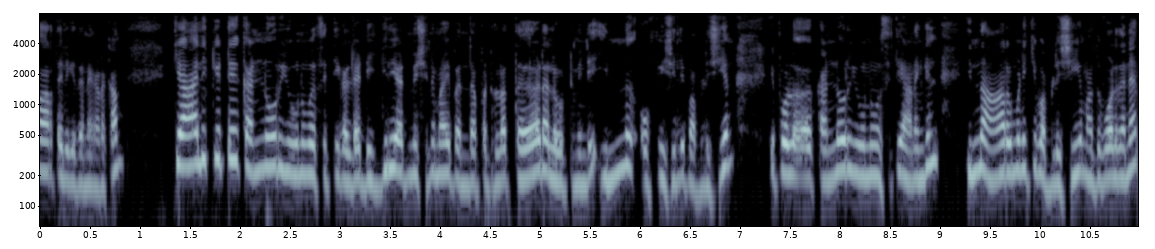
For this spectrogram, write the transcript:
വാർത്തയിലേക്ക് തന്നെ കിടക്കാം. കാലിക്കറ്റ് കണ്ണൂർ യൂണിവേഴ്സിറ്റികളുടെ ഡിഗ്രി അഡ്മിഷനുമായി ബന്ധപ്പെട്ടുള്ള തേർഡ് അലോട്ട്മെന്റ് ഇന്ന് ഒഫീഷ്യലി പബ്ലിഷ് ചെയ്യും. ഇപ്പോൾ കണ്ണൂർ യൂണിവേഴ്സിറ്റി ആണെങ്കിൽ ഇന്ന് ആറു മണിക്ക് പബ്ലിഷ് ചെയ്യും. അതുപോലെ തന്നെ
